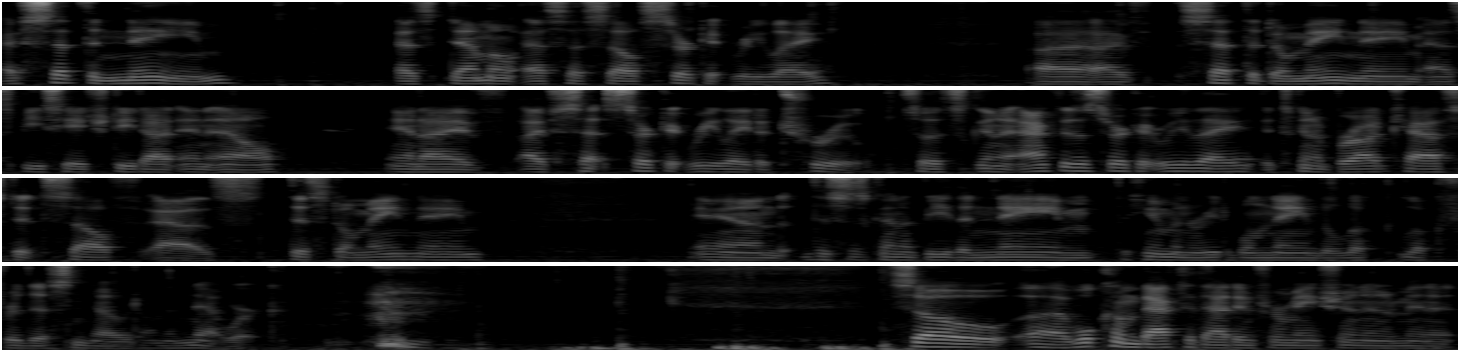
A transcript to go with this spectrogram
I set the name as demo SSL circuit relay. Uh, I've set the domain name as bchd.nl and I've I've set circuit relay to true. So it's going to act as a circuit relay. It's going to broadcast itself as this domain name and this is going to be the name, the human readable name to look look for this node on the network. So uh, we'll come back to that information in a minute.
